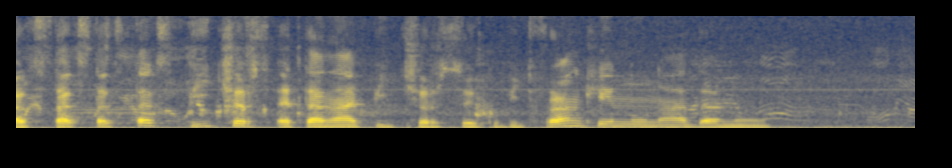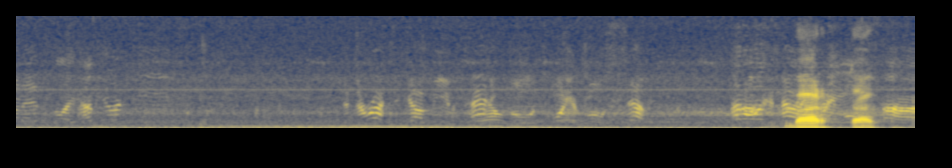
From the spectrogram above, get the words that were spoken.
Такс, такс, такс, такс, Питчерс. Это на Питчерсы купить Франклину надо, ну. Бар, так.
